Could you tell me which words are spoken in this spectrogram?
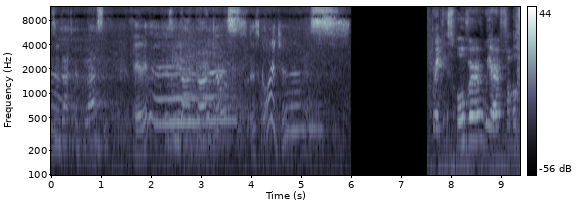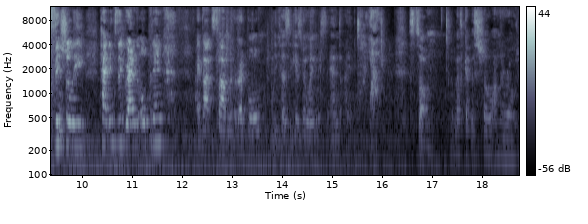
Isn't that a blessing? It is. Isn't that gorgeous? It's gorgeous. Yes. Break is over. We are officially heading to the grand opening. I got some Red Bull because it gives me wings and I am tired. So let's get this show on the road.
